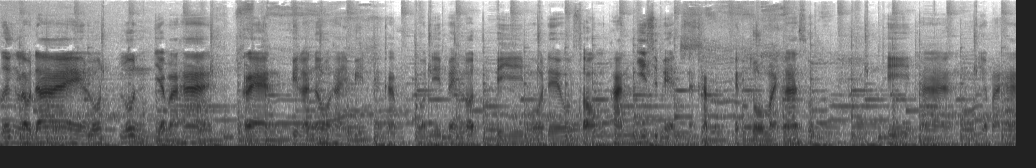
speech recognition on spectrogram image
ซึ่งเราได้รถรุ่น Yamaha Grand Filano Hybrid นะครับตัวนี้เป็นรถปีโมเดล 2021 นะครับ เป็นตัวใหม่ล่าสุดที่ทาง Yamaha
